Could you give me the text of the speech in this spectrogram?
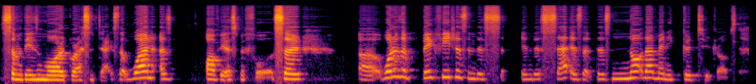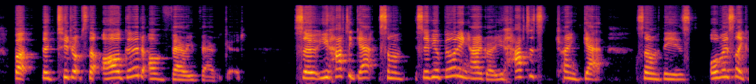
some of these more aggressive decks that weren't as obvious before. So uh, one of the big features in this in this set is that there's not that many good two drops, but the two drops that are good are very very good. So you have to get some of. So if you're building aggro, you have to try and get some of these almost like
